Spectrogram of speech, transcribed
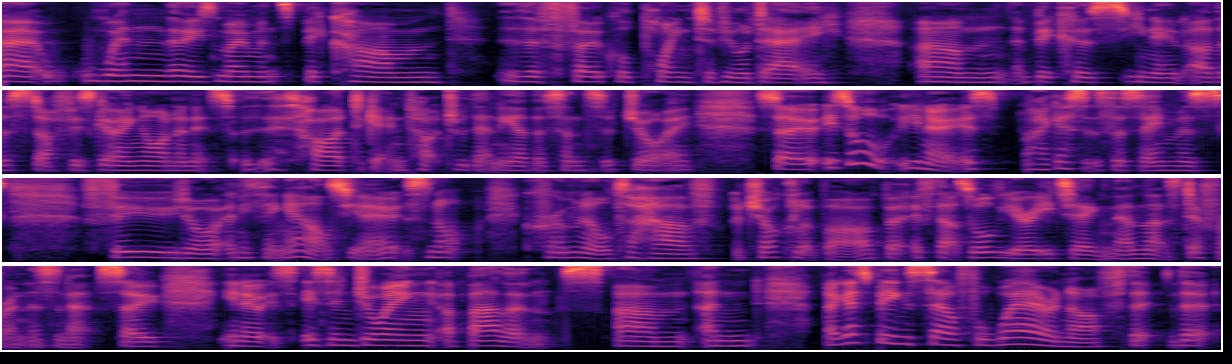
uh, when those moments become the focal point of your day um, because you know other stuff is going on and it's it's hard to get in touch with any other sense of joy. So it's all you know it's i guess it's the same as food or anything else you know it's not criminal to have a chocolate bar but if that's all you're eating then that's different isn't it? So you know it's it's enjoying a balance um, and i guess being self-aware enough that that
